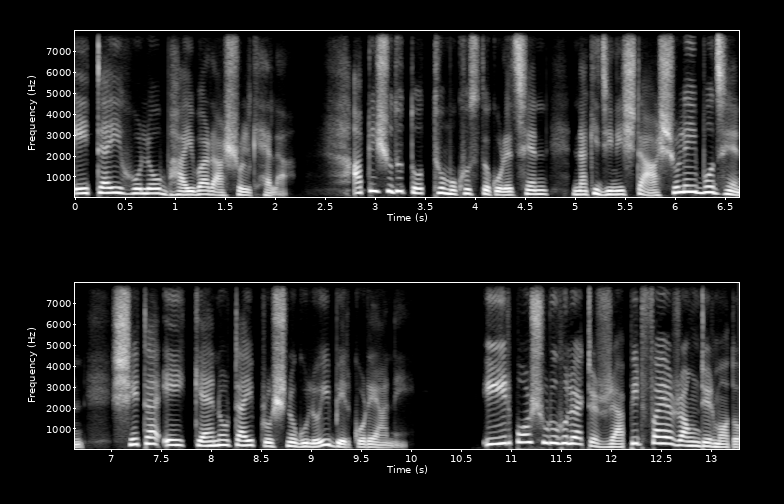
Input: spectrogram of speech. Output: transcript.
এটাই হলো ভাইবার আসল খেলা। আপনি শুধু তথ্য মুখস্থ করেছেন, নাকি জিনিসটা আসলেই বোঝেন, সেটা এই কেনটাই প্রশ্নগুলোই বের করে আনে। এরপর শুরু হলো একটা র্যাপিড ফায়ার রাউন্ডের মতো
